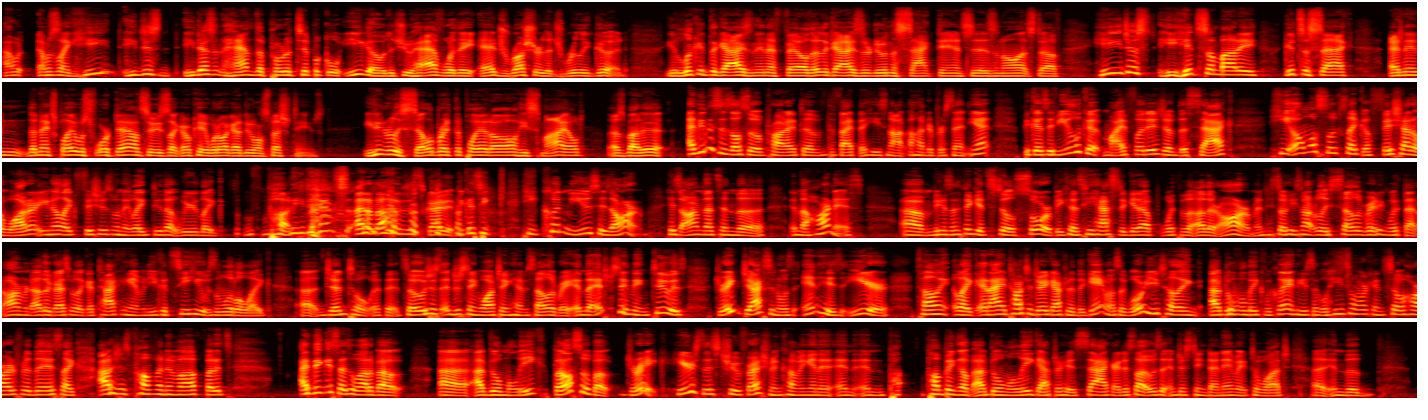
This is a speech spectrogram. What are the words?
I, w- I was like, he he just he doesn't have the prototypical ego that you have with a edge rusher that's really good. You look at the guys in the NFL; they're the guys that are doing the sack dances and all that stuff. He just he hits somebody, gets a sack and then the next play was fourth down. So he's like, okay, what do I got to do on special teams? He didn't really celebrate the play at all. He smiled. That's about it. I think this is also a product of the fact that he's not 100% yet. Because if you look at my footage of the sack, he almost looks like a fish out of water. You know, like fishes when they like do that weird like body dance. I don't know how to describe it because he he couldn't use his arm, his arm that's in the in the harness um, because I think it's still sore because he has to get up with the other arm, and so he's not really celebrating with that arm. And other guys were like attacking him, and you could see he was a little like uh, gentle with it. So it was just interesting watching him celebrate. And the interesting thing too is Drake Jackson was in his ear telling like, and I talked to Drake after the game. I was like, "What were you telling Abdul Malik McClain?" He's like, "Well, he's been working so hard for this. Like, I was just pumping him up." But it's, I think it says a lot about uh, Abdul Malik, but also about Drake. Here's this true freshman coming in and and, and pumping up Abdul Malik after his sack. I just thought it was an interesting dynamic to watch uh, in the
